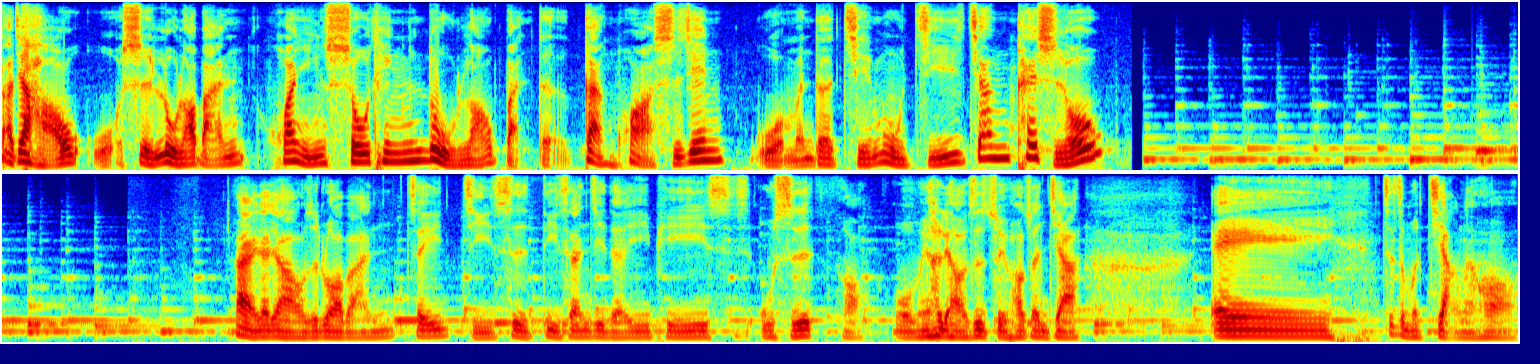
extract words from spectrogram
大家好，我是陆老板，欢迎收听陆老板的干话时间。我们的节目即将开始哦。嗨，大家好，我是陆老板。这一集是第三季的 EP 五十。哦，我们要聊的是嘴炮专家。哎，这怎么讲呢？哈，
